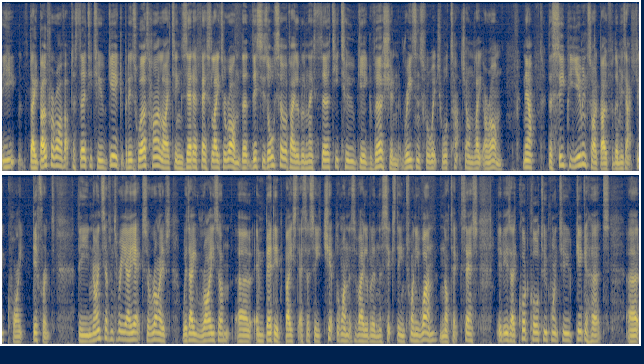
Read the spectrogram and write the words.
The, they both arrive up to 32 gig, but it's worth highlighting ZFS later on that this is also available in a 32 gig version, reasons for which we'll touch on later on. Now, the CPU inside both of them is actually quite different. The 973AX arrives with a Ryzen uh, embedded based SoC chip, the one that's available in the 1621, not XS. It is a quad core 2.2 gigahertz uh,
